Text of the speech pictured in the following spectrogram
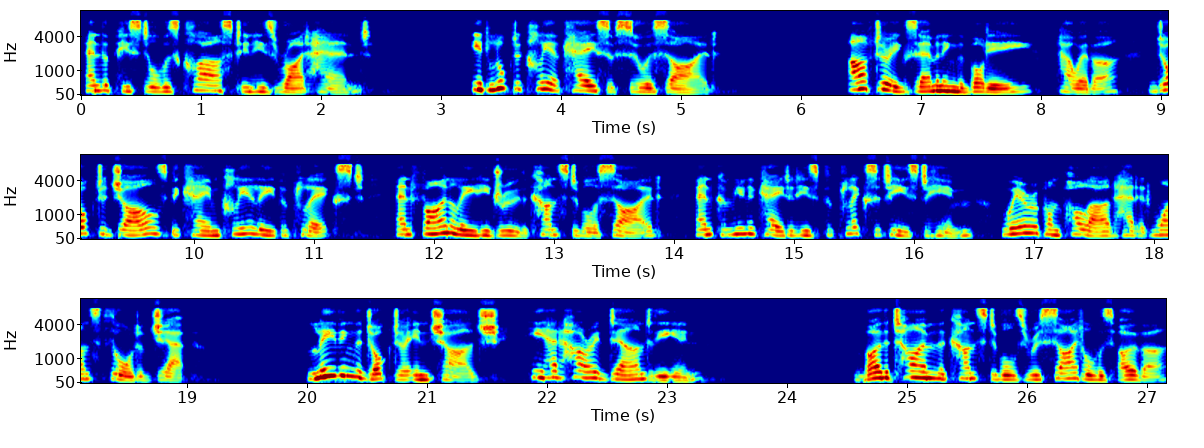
and the pistol was clasped in his right hand. It looked a clear case of suicide. After examining the body, however, Dr. Giles became clearly perplexed, and finally he drew the constable aside, and communicated his perplexities to him, whereupon Pollard had at once thought of Japp. Leaving the doctor in charge, he had hurried down to the inn. By the time the constable's recital was over,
